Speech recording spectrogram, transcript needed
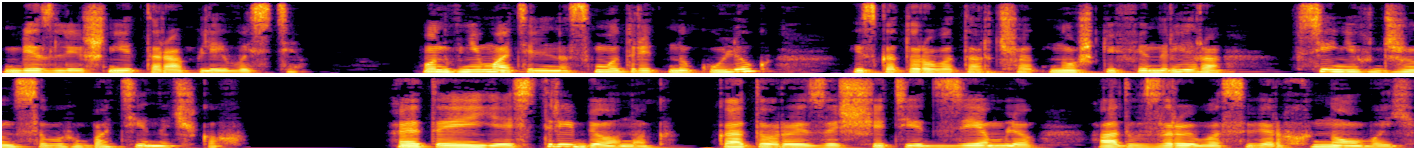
без лишней торопливости. Он внимательно смотрит на кулек, из которого торчат ножки Фенрира в синих джинсовых ботиночках. «Это и есть ребенок, который защитит Землю от взрыва сверхновой».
